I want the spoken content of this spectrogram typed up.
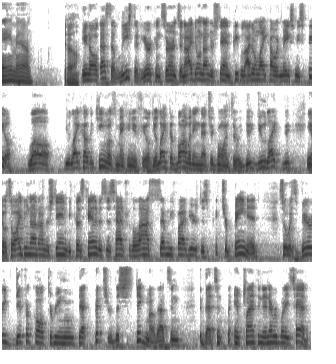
Amen. Yeah. You know, that's the least of your concerns. And I don't understand people. I don't like how it makes me feel. Well, you like how the chemo's making you feel? Do you like the vomiting that you're going through? Do, do you like, you know, so I do not understand because cannabis has had for the last 75 years this picture painted. So it's very difficult to remove that picture, the stigma that's in, that's in, implanted in everybody's head.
